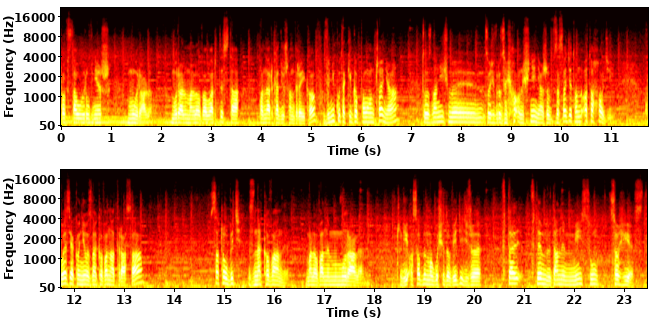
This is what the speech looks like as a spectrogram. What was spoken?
powstał również mural. Mural malował artysta pan Arkadiusz Andrejkow. W wyniku takiego połączenia doznaliśmy coś w rodzaju olśnienia, że w zasadzie to o to chodzi. Quest jako nieoznakowana trasa zaczął być znakowany, malowanym muralem. Czyli osoby mogły się dowiedzieć, że w, te, w tym w danym miejscu coś jest.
